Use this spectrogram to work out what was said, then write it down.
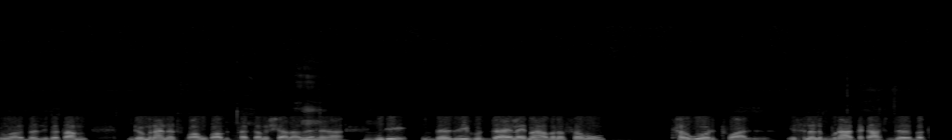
ሆኗል። በዚህ በጣም እንደ ምን አይነት ቋንቋ ብጠቀም ይሻላል እንዲህ በዚህ ጉዳይ ላይ ማህበረሰቡ ተጎድቷል። የስነ ልቡና ጥቃት በቃ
